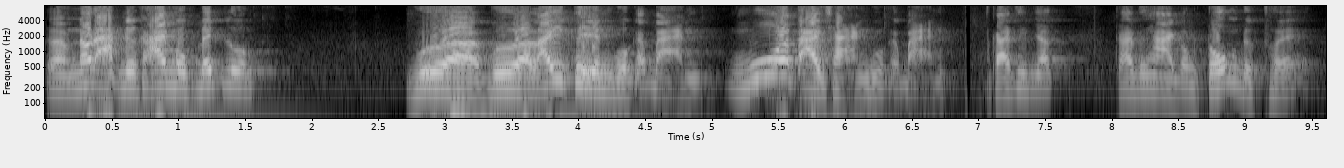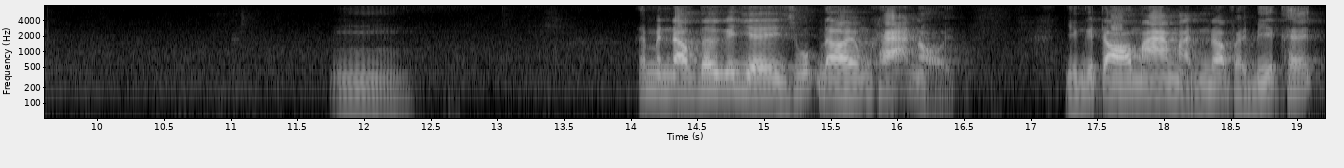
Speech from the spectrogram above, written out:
Nó đạt được hai mục đích luôn. Vừa vừa lấy tiền của các bạn, mua tài sản của các bạn. Cái thứ nhất. Cái thứ hai, còn trốn được thuế. Ừ. thế mình đầu tư cái gì? Suốt đời không khá nổi. Những cái trò ma mạnh đó phải biết hết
